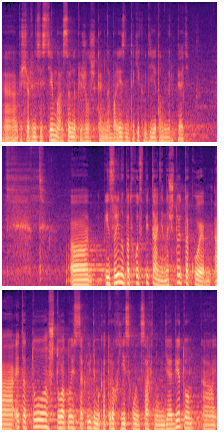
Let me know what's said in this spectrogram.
э, пищеварительной системы, особенно при желчекаменной болезни, такие как диета номер 5. Инсулиновый подход в питании. Значит, что это такое? А, это то, что относится к людям, у которых есть склонность к сахарному диабету, а,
